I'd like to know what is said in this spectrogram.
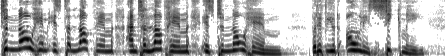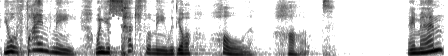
To know him is to love him, and to love him is to know him. But if you'd only seek me, you will find me when you search for me with your whole heart. Amen?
